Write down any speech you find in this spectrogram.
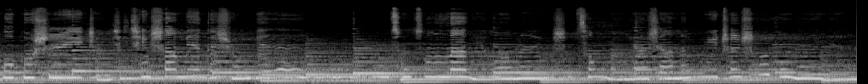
过？不是一张激情上面的雄辩。匆匆那年，我们一时匆忙，留下难以承受的诺言。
